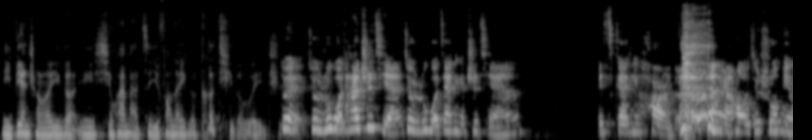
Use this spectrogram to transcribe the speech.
你变成了一个你喜欢把自己放在一个客体的位置。对，就如果他之前，就如果在那个之前，It's getting hard，然后就说明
